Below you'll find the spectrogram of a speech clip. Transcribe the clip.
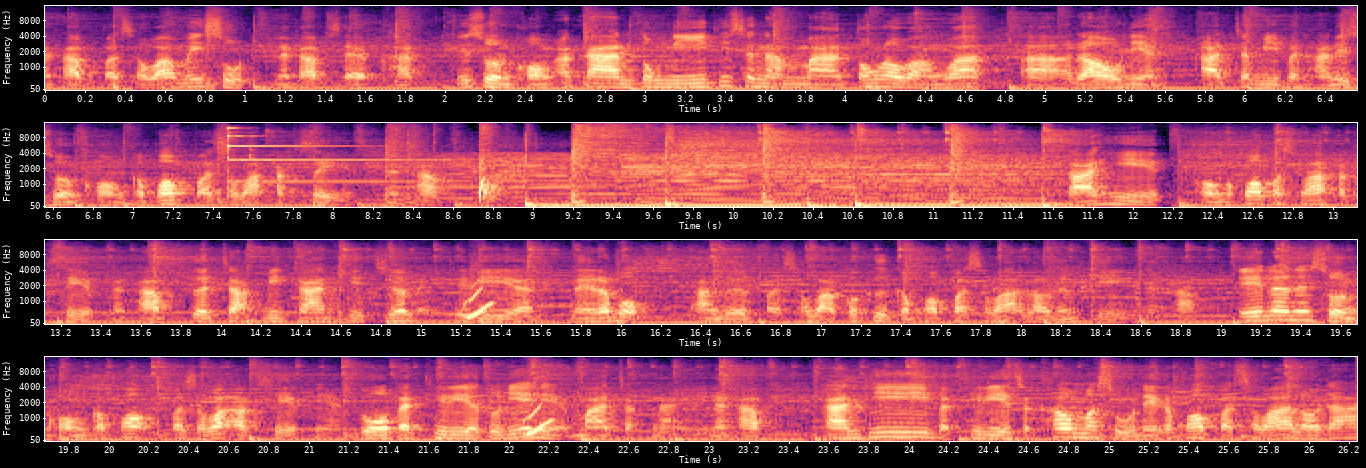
นะครับ ปัสสาวะไม่สุดนะครับ แสบขัด ในส่วนของอาการตรงนี้ที่จะนำมาต้องระวังว่าอ่าเราเนี่ยอาจจะมีปัญหาในส่วนของกระเพาะปัสสาวะอักเสบนะครับ สาเหตุของกระเพาะปัสสาวะอักเสบนะครับเกิดจากมีการติดเชื้อแบคทีเรีย ในระบบทางเดินปัสสาวะก็คือกระเพาะปัสสาวะเรานั่นเองนะครับเอ๊ะแล้วในส่วนของกระเพาะปัสสาวะอักเสบเนี่ยตัวแบคทีเรียตัวนี้เนี่ยมาจากไหนนะครับการที่แบคทีเรียจะเข้ามาสู่ในกระเพาะปัสสาวะเราได้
